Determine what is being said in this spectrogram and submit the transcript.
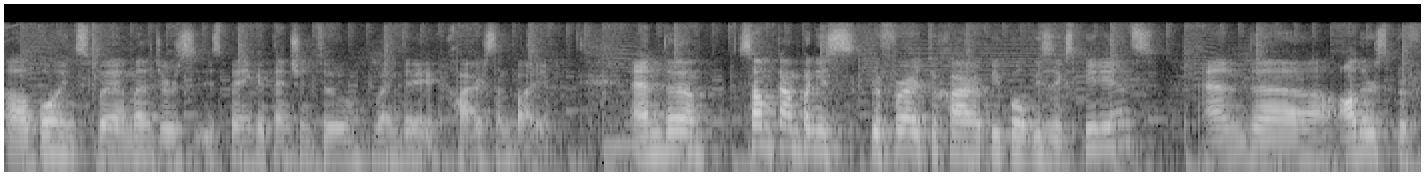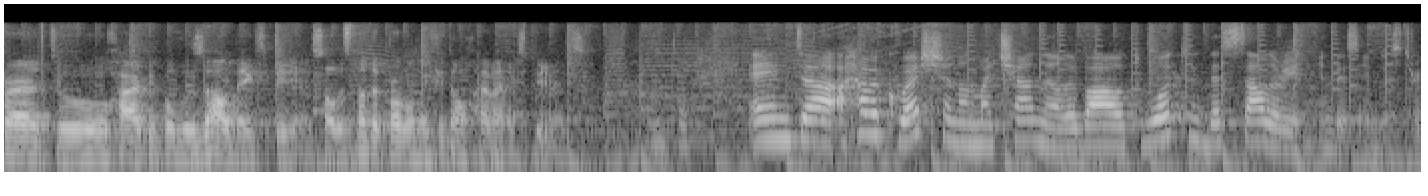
uh, points where managers is paying attention to when they hire somebody. And uh, some companies prefer to hire people with experience and uh, others prefer to hire people without the experience. So it's not a problem if you don't have an experience. Okay. And uh, I have a question on my channel about what is the salary in this industry?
